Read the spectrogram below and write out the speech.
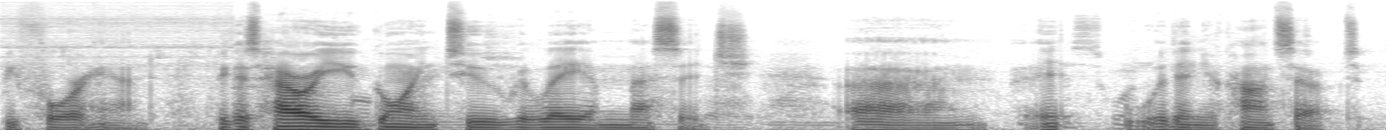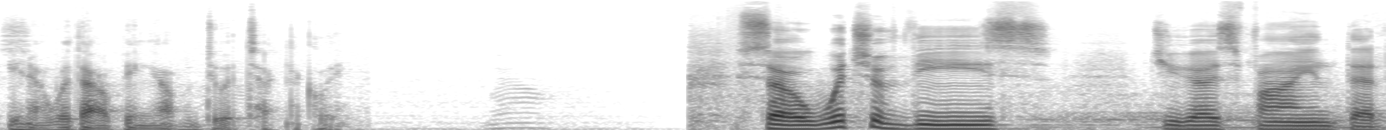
beforehand, because how are you going to relay a message um, it, within your concept, you know, without being able to do it technically? So which of these do you guys find that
